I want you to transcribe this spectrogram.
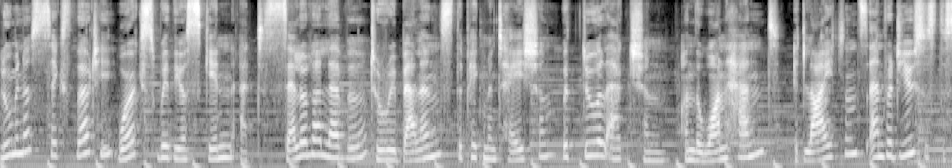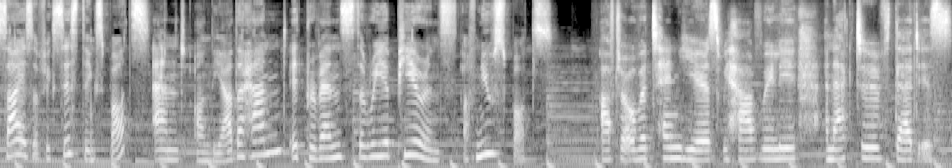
Luminous 630 works with your skin at cellular level to rebalance the pigmentation with dual action. On the one hand, it lightens and reduces the size of existing spots, and on the other hand, it prevents the reappearance of new spots. After over 10 years, we have really an active that is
